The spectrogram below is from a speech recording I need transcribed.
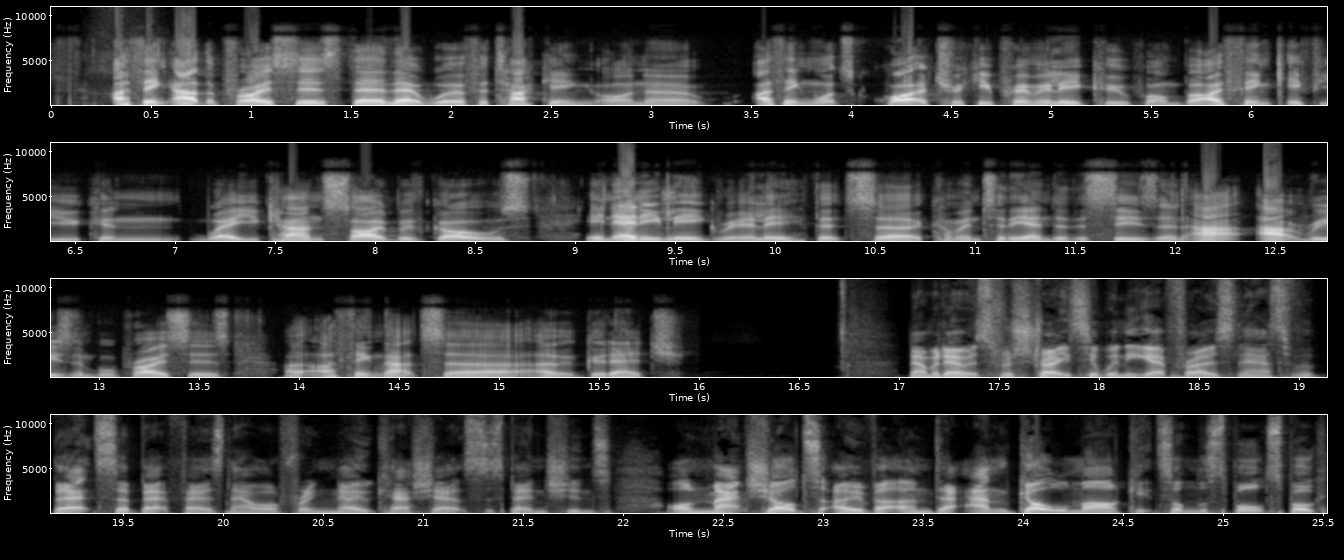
I think at the prices, they're they're worth attacking on. Uh, I think what's quite a tricky Premier League coupon, but I think if you can, where you can, side with goals in any league really that's uh, coming to the end of the season at, at reasonable prices, I, I think that's uh, a good edge. Now we know it's frustrating when you get frozen out of a bet, so Betfair is now offering no cash out suspensions on match odds, over, under, and goal markets on the sportsbook,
